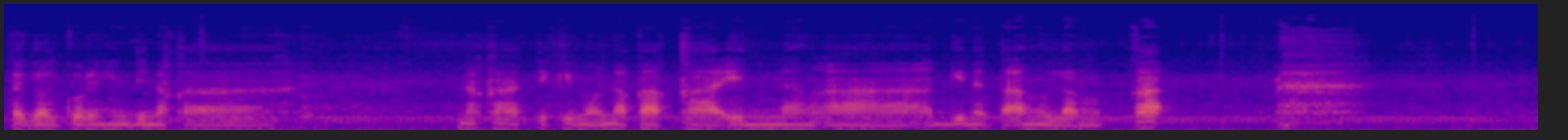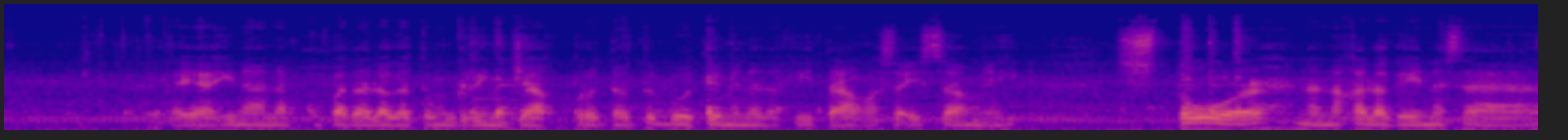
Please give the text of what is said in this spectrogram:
Tagal ko rin hindi naka nakatikim o nakakain ng ah, ginataang langka. Kaya hinanap ko pa talaga tong green jackfruit na to. Buti may nakita ako sa isang store na nakalagay na sa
